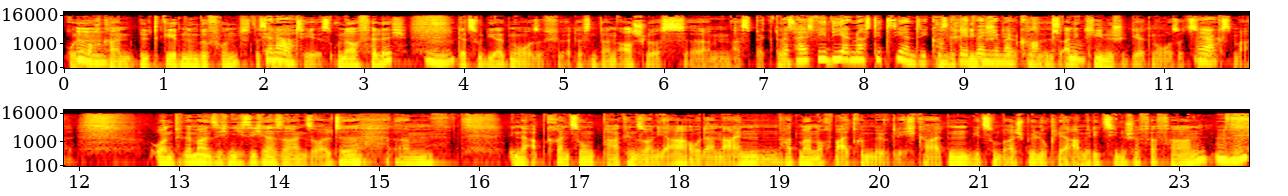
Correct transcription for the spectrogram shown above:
oder mhm. auch keinen bildgebenden Befund. Das genau. MRT ist unauffällig, mhm. der zur Diagnose führt. Das sind dann Ausschlussaspekte. Ähm, das heißt, wie diagnostizieren Sie konkret, wenn jemand Diag kommt? Das ist eine mhm. klinische Diagnose zunächst ja. mal. Und wenn man sich nicht sicher sein sollte, ähm, in der Abgrenzung Parkinson ja oder nein, hat man noch weitere Möglichkeiten, wie zum Beispiel nuklearmedizinische Verfahren, mhm.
